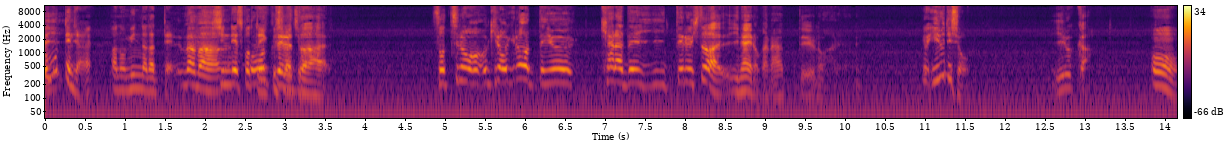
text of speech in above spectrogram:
って思ってんじゃない？あのみんなだって。まあまあ心霊スポット行く人たちは。そっちの起きろ起きろっていうキャラで言ってる人はいないのかなっていうのはあるよね。いやいるでしょ。いるか。うん。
